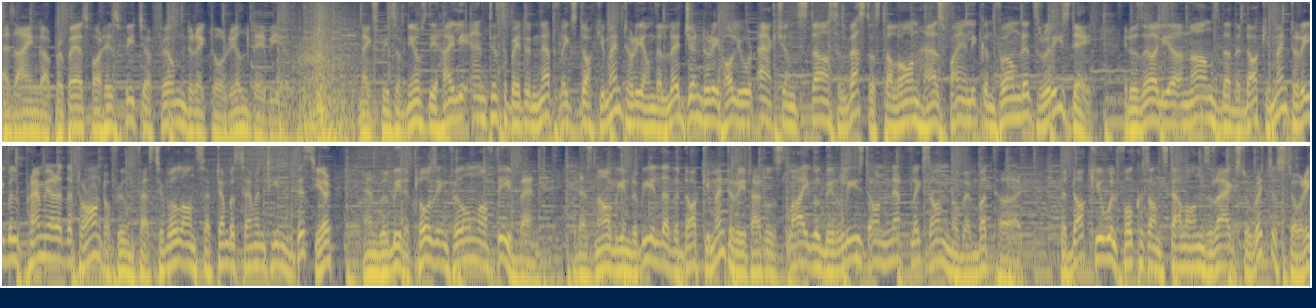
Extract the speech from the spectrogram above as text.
as Iyengar prepares for his feature film directorial debut. Next piece of news the highly anticipated Netflix documentary on the legendary Hollywood action star Sylvester Stallone has finally confirmed its release date. It was earlier announced that the documentary will premiere at the Toronto Film Festival on September 17 this year and will be the closing film of the event. It has now been revealed that the documentary titled Sly will be released on Netflix on November 3rd. The docu will focus on Stallone's rags to riches story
